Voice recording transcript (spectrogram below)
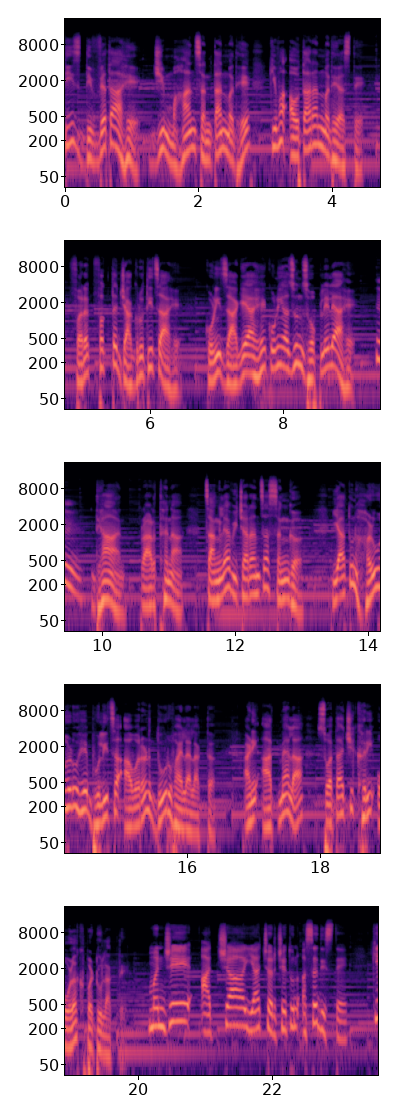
तीच दिव्यता आहे जी महान संतांमध्ये किंवा अवतारांमध्ये असते. फरक फक्त जागृतीचा आहे. कोणी जागे आहे कोणी अजून झोपलेले आहे. ध्यान प्रार्थना चांगल्या विचारांचा संघ यातून हळूहळू हे भुलीचं आवरण दूर व्हायला लागतं आणि आत्म्याला स्वतःची खरी ओळख पटू लागते. म्हणजे आजच्या या चर्चेतून असं दिसतंय की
